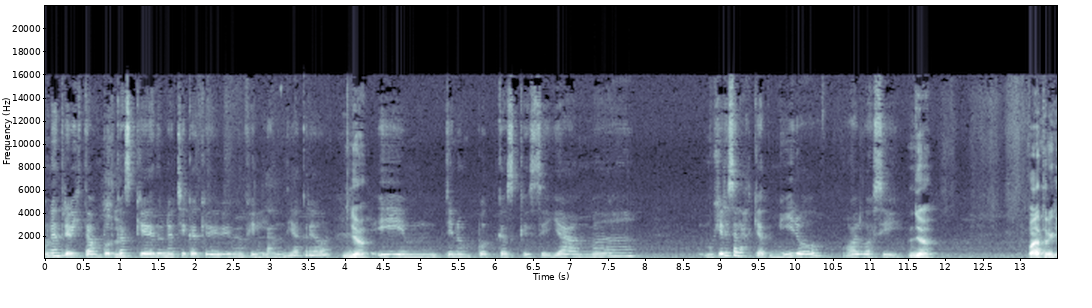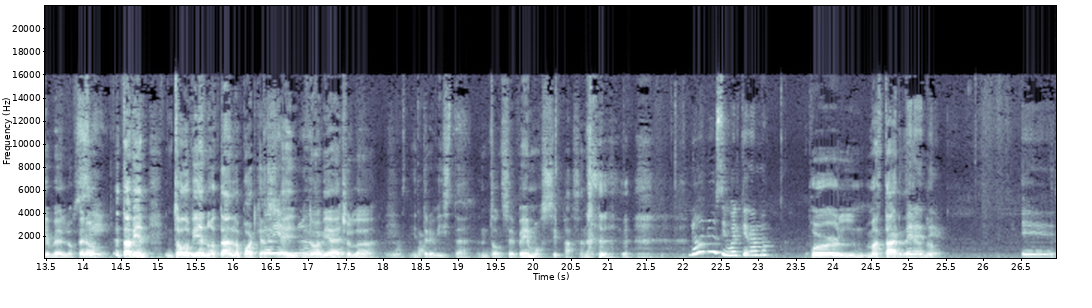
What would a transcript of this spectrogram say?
una entrevista, un podcast que es de una chica que vive en Finlandia, creo. Ya. Y mm, tiene un podcast que se llama Mujeres a las que admiro o algo así. Ya. Voy a tener que verlo. Pero Sí. está bien. Todavía no está en la podcast. Eh, no, no, había hecho la No, entrevista. Entonces vemos si pasan. no, no, es igual quedamos. por más tarde, Espérate. ¿no? Eh,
